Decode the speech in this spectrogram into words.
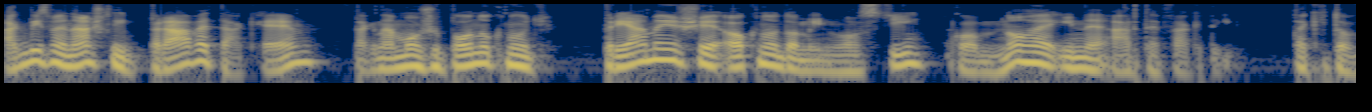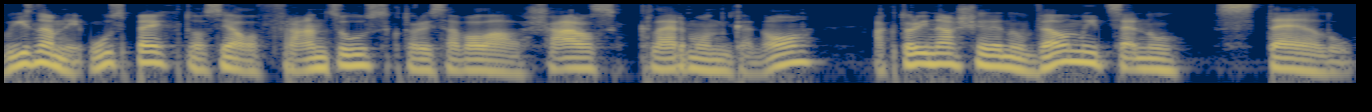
Ak by sme našli práve také, tak nám môžu ponúknuť priamejšie okno do minulosti ako mnohé iné artefakty. Takýto významný úspech dosiahol Francúz, ktorý sa volal Charles Clermont Ganneau a ktorý našiel jednu veľmi cenú stélu.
